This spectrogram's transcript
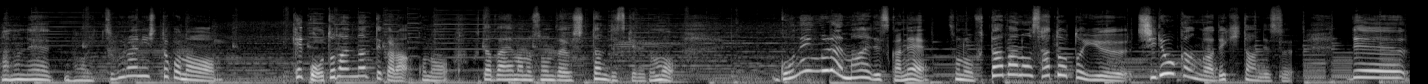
あのね、もういつぐらいに知ったかな、結構大人になってからこの双葉山の存在を知ったんですけれども5年ぐらい前ですかねその双葉の里という資料館ができたんです。で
